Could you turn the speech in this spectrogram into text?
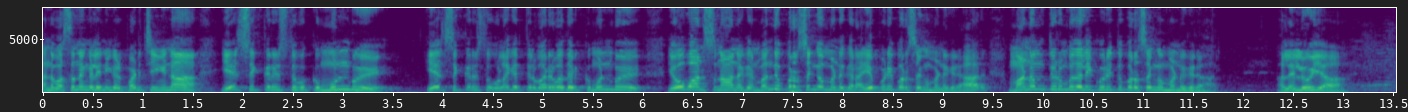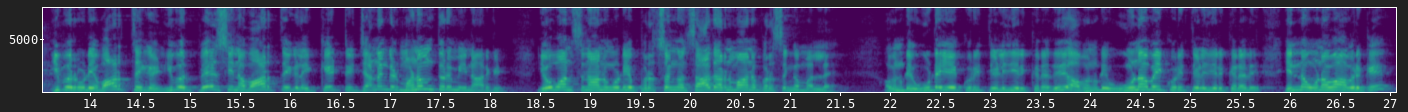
அந்த வசனங்களை நீங்கள் படிச்சீங்கன்னா இயேசு கிறிஸ்துவுக்கு முன்பு இயேசு கிறிஸ்து உலகத்தில் வருவதற்கு முன்பு யோவான் ஸ்நானகன் வந்து பிரசங்கம் பண்ணுகிறார். எப்படி பிரசங்கம் பண்ணுகிறார்? மனம் திரும்புதலை குறித்து பிரசங்கம் பண்ணுகிறார். அல்ல லூயா இவருடைய வார்த்தைகள் இவர் பேசின வார்த்தைகளை கேட்டு ஜனங்கள் மனம் திரும்பினார்கள். யோவான் ஸ்நானனுடைய பிரசங்கம் சாதாரணமான பிரசங்கம் அல்ல. அவனுடைய உடையை குறித்து எழுதியிருக்கிறது அவனுடைய உணவை குறித்து எழுதியிருக்கிறது. என்ன உணவா அவருக்கு?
